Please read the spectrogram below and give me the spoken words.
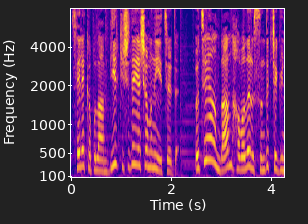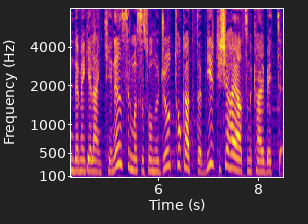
sele kapılan bir kişi de yaşamını yitirdi. Öte yandan havalar ısındıkça gündeme gelen kene ısırması sonucu Tokat'ta bir kişi hayatını kaybetti.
